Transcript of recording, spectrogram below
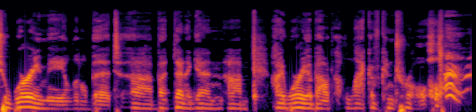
to worry me a little bit. Uh, but then again, um, I worry about lack of control.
